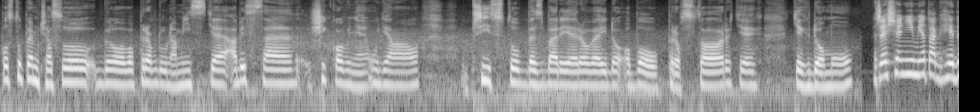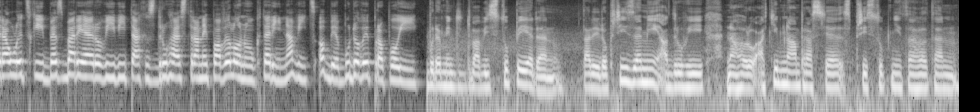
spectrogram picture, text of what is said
Postupem času bylo opravdu na místě, aby se šikovně udělal přístup bezbariérový do obou prostor těch, těch domů. Řešením je tak hydraulický bezbariérový výtah z druhé strany pavilonu, který navíc obě budovy propojí. Bude mít dva výstupy, jeden tady do přízemí a druhý nahoru. A tím nám prostě zpřístupní tenhle ten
